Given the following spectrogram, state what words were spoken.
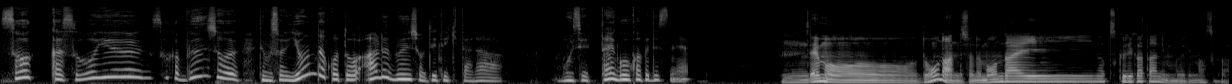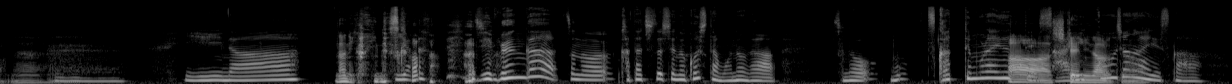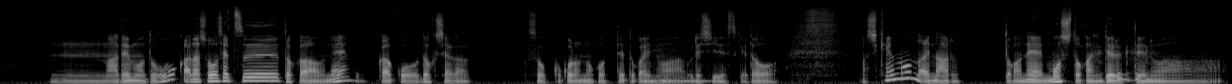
そっかそういうそうか文章でもそれ読んだことある文章出てきたらもう絶対合格ですね。うん、でもどうなんでしょうね。問題の作り方にもよりますからうねん。いいな何がいいんですか？あ自分がその形として残したものがそのも使ってもらえるって最高じゃないですか。うんまあでもどうかな小説とかをねがこう読者がそう心に残ってとかいうのは嬉しいですけど、まあ、試験問題になるとかね模試とかに出るっていうのは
